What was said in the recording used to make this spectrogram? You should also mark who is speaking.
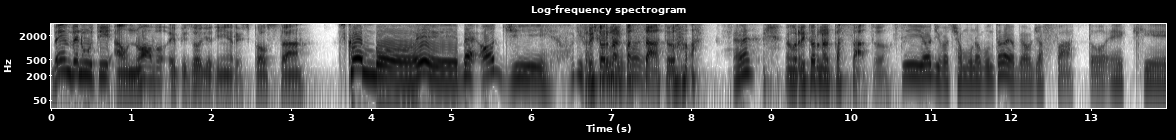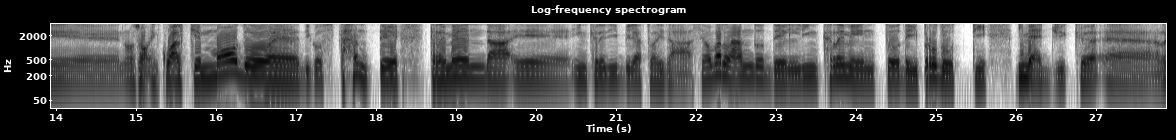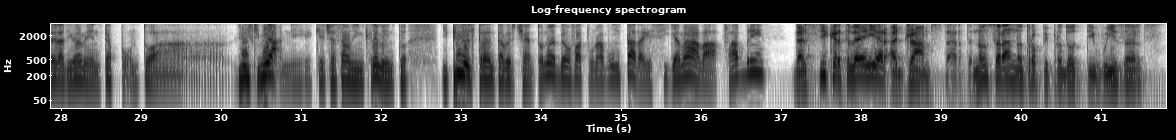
Speaker 1: Benvenuti a un nuovo episodio di In Risposta.
Speaker 2: Scombo e beh, oggi, oggi
Speaker 1: Ritorno al passato.
Speaker 2: Eh?
Speaker 1: È un ritorno al passato.
Speaker 2: Sì, oggi facciamo una puntata che abbiamo già fatto e che, non lo so, in qualche modo è di costante, tremenda e incredibile attualità. Stiamo parlando dell'incremento dei prodotti di Magic eh, relativamente appunto agli ultimi anni, che c'è stato un incremento di più del 30%. Noi abbiamo fatto una puntata che si chiamava Fabri?
Speaker 1: Dal Secret Layer a Jumpstart, non saranno troppi prodotti Wizards?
